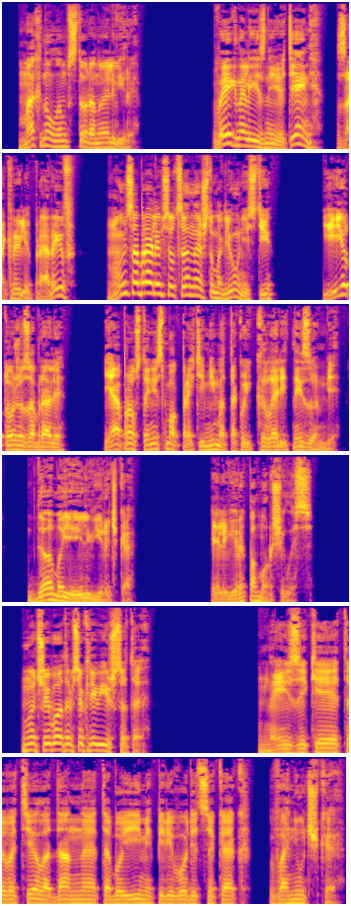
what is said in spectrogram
— махнул он в сторону Эльвиры. «Выгнали из нее тень, закрыли прорыв, ну и собрали все ценное, что могли унести. Ее тоже забрали. Я просто не смог пройти мимо такой колоритной зомби. Да, моя Эльвирочка». Эльвира поморщилась. «Ну чего ты все кривишься-то?» «На языке этого тела данное тобой имя переводится как «вонючка».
